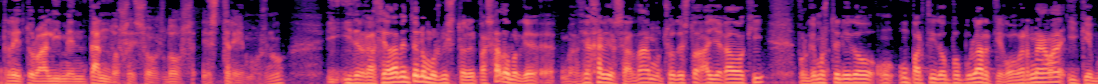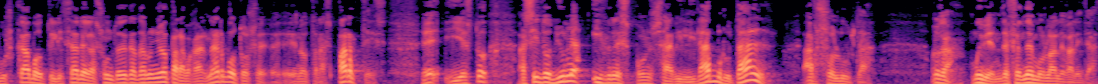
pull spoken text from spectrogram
retroalimentándose esos dos extremos. ¿no? Y, desgraciadamente lo hemos visto en el pasado, porque, eh, me decía Javier Sardá, mucho de esto ha llegado aquí porque hemos tenido un, partido popular que gobernaba y que buscaba utilizar el asunto de Cataluña para ganar votos eh, en otras partes. ¿eh? Y esto ha sido de una irresponsabilidad brutal, absoluta. Oiga, muy bien, defendemos la legalidad,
